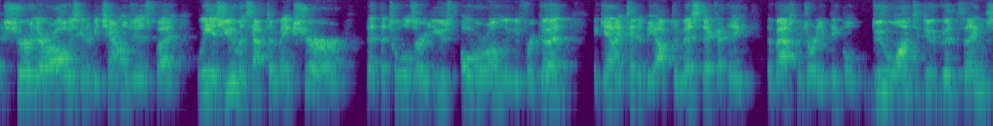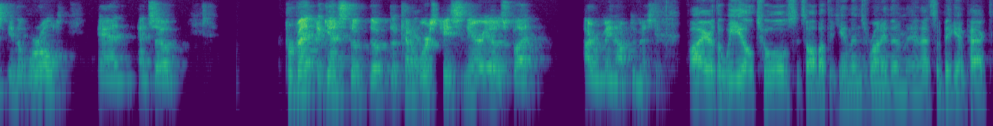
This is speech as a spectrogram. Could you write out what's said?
Uh, sure, there are always going to be challenges, but we as humans have to make sure that the tools are used overwhelmingly for good. Again, I tend to be optimistic. I think the vast majority of people do want to do good things in the world. And, and so prevent against the, the, the kind of yeah. worst case scenarios, but I remain optimistic fire, the wheel, tools, it's all about the humans running them, and that's a big impact.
